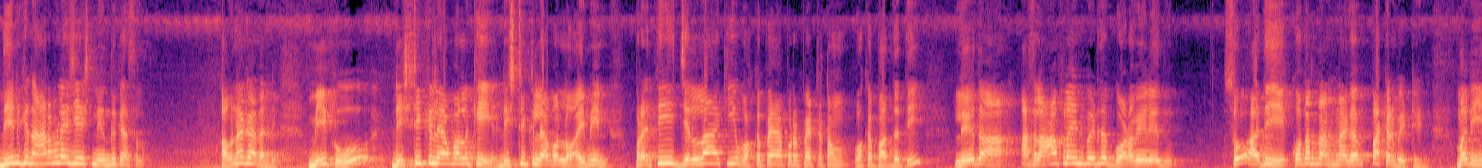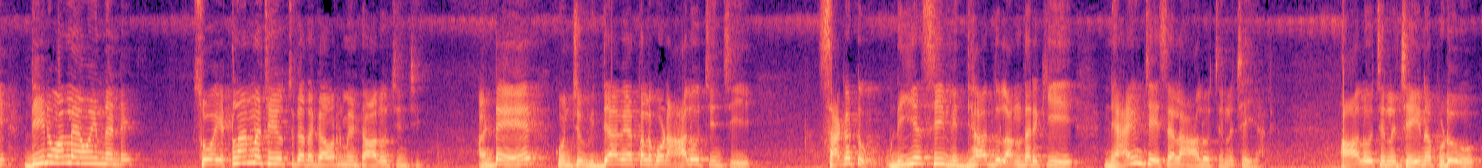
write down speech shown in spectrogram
దీనికి నార్మలైజేషన్ ఎందుకు అసలు? అవునా కాదండి? మీకు డిస్టిక్ లెవెల్కి డిస్టిక్ లెవెల్లో ఐ మీన్ ప్రతి జిల్లాకి ఒక పేపర్ పెట్టడం ఒక పద్ధతి లేదా అసలు ఆఫ్లైన్ పెడితే గొడవే లేదు. సో అది కుదరదు అంటున్నా కాబట్టి పక్కన పెట్టేయండి. మరి దీనివల్ల ఏమైందండి? సో ఎట్లన్నా చేయొచ్చు కదా గవర్నమెంట్ ఆలోచించి. అంటే కొంచెం విద్యావేత్తలు కూడా ఆలోచించి సగటు డిఎస్సి విద్యార్థులందరికీ న్యాయం చేసేలా ఆలోచనలు చేయాలి. ఆలోచనలు చేయనప్పుడు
